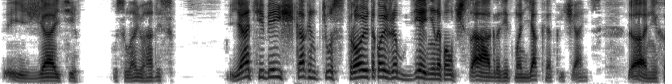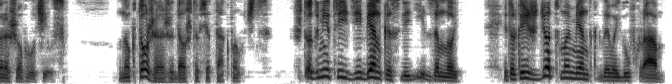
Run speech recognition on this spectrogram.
Приезжайте, посылаю адрес. Я тебе еще как-нибудь устрою такое же бдение на полчаса, — грозит маньяк и отключается. Да, нехорошо получилось. Но кто же ожидал, что все так получится? Что Дмитрий Дебенко следит за мной и только и ждет момент, когда я войду в храм.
